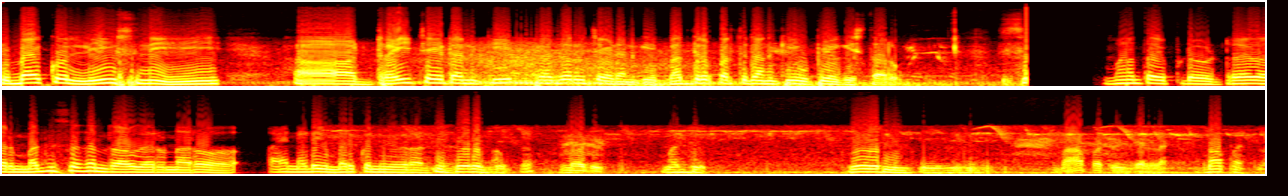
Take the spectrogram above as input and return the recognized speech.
టొబాకో లీవ్స్ని డ్రై చేయడానికి ప్రిజర్వ్ చేయడానికి భద్రపరచడానికి ఉపయోగిస్తారు. సో, మనతో ఇప్పుడు డ్రైవర్ మధుసూదన్ రావు గారు ఉన్నారు ఆయన అడిగి మరికొన్ని వివరాలు పేరు. మాది మధు. ఏ ఊరు నుంచి? బాపట్ల జిల్లా. బాపట్ల.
